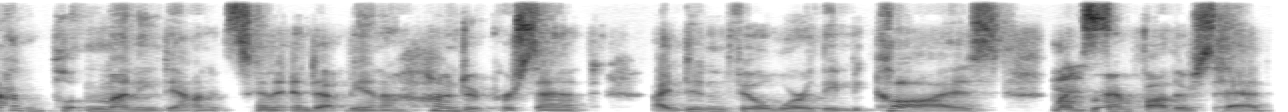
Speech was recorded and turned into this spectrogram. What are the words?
I would put money down. It's going to end up being a hundred percent. I didn't feel worthy because my yes. grandfather said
